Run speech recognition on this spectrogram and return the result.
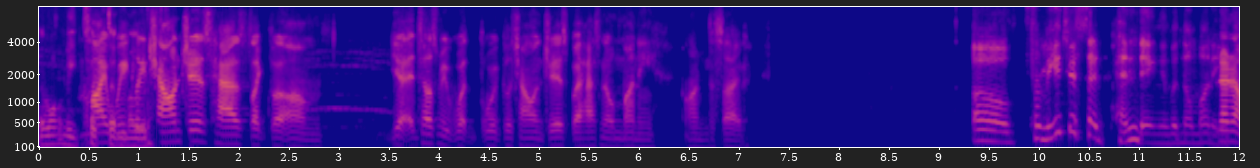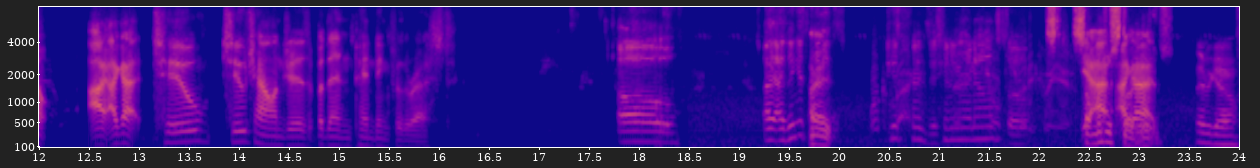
it won't be me my the weekly mode. challenges has like the um, yeah, it tells me what the weekly challenge is, but it has no money on the side. Oh, for me it just said pending with no money. No, no, I I got two two challenges, but then pending for the rest. Oh, I, I think it's Alright. it's, it's transitioning right now. So Someone I- I got- yours. There we go.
